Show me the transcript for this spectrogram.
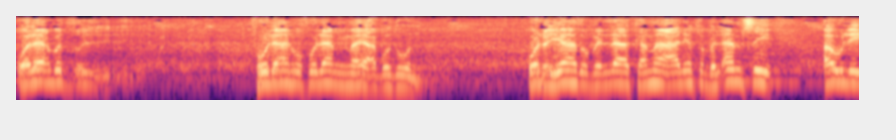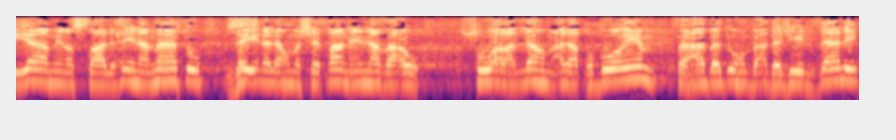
ولا يعبد فلان وفلان مما يعبدون. والعياذ بالله كما علمتم بالأمس أولياء من الصالحين ماتوا زين لهم الشيطان أن يضعوا صورا لهم على قبورهم فعبدوهم بعد جيل ثاني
